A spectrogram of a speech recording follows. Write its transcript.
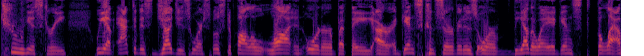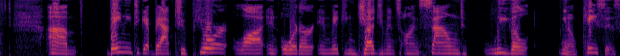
true history, we have activist judges who are supposed to follow law and order, but they are against conservatives or the other way against the left. Um, they need to get back to pure law and order in making judgments on sound legal, you know, cases.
